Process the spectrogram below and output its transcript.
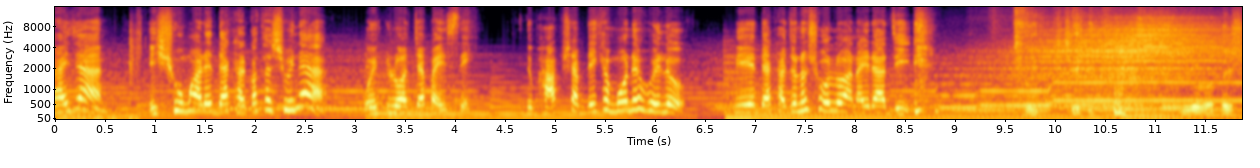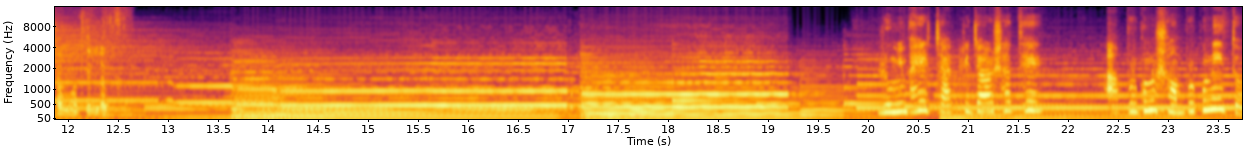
ভাইজান এই সুমারে দেখার কথা শুই না? ও একটু লজ্জা পাইছে। কিন্তু ভাবসাব দেখে মনে হইল মেয়ে দেখার জন্য ষোলো আনাই রাজি। ঠিক ঠিক। নিরবতাই সম্মতির লক্ষণ রুমি ভাইয়ের চাকরি যাওয়ার সাথে আপুর কোনো সম্পর্ক নেই তো?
